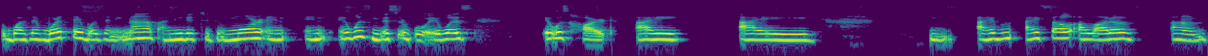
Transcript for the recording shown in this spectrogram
wasn't worth it wasn't enough i needed to do more and and it was miserable it was it was hard i I I I felt a lot of um,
